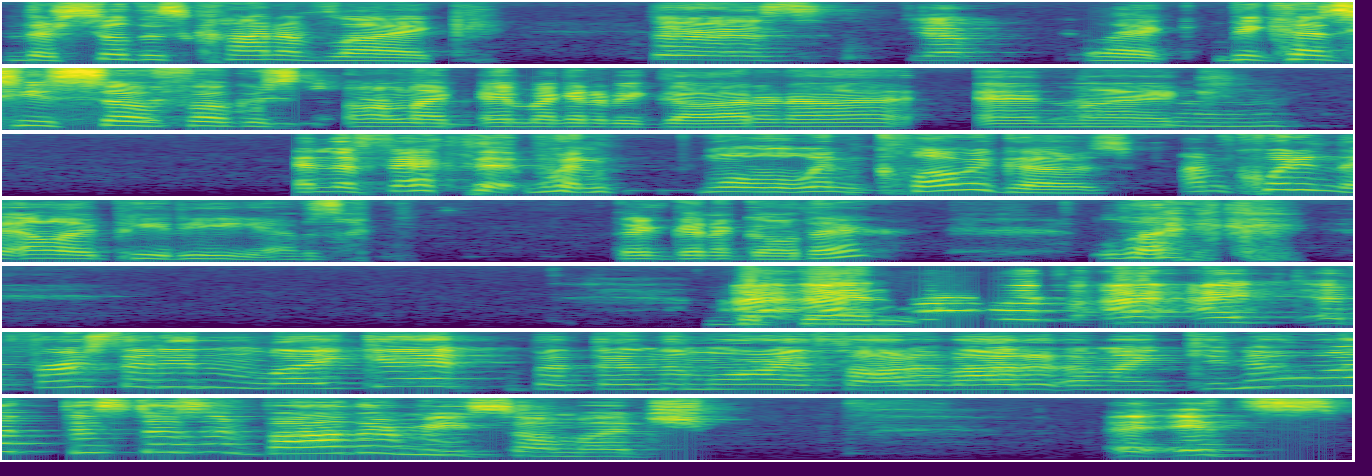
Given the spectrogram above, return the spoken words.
There's still this kind of like, There is. Yep. like because he's so focused on like, am I going to be God or not? And like, Mhm. and the fact that when well when Chloe goes, I'm quitting the LAPD. I was like, they're going to go there, like. But I, then, I, kind of, I, I at first I didn't like it, but then the more I thought about it, I'm like, you know what? This doesn't bother me so much. It's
